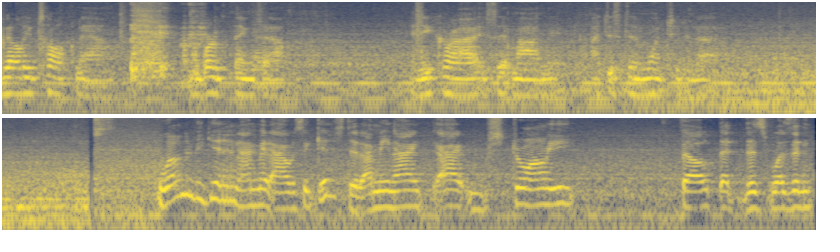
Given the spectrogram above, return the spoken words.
really talk now and work things out. And he cried and said, Mommy, I just didn't want you to know. Well, in the beginning, I admit I was against it. I mean, I, I strongly felt that this wasn't,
